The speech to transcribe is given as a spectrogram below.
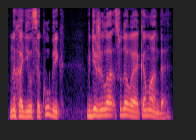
находился кубрик, где жила судовая команда –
